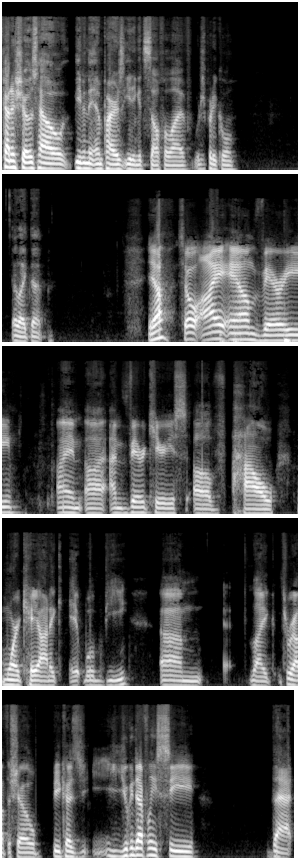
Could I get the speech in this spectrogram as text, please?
Kind of shows how even the empire is eating itself alive, which is pretty cool. I like that. Yeah. So I am very, I'm uh, I'm very curious of how more chaotic it will be, um, like throughout the show because you can definitely see that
